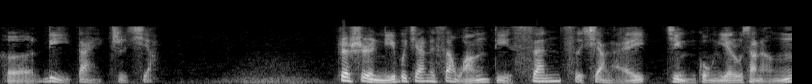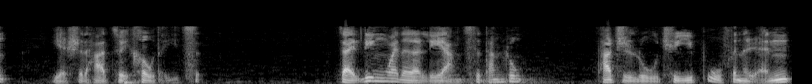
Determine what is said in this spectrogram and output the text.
和历代志下，这是尼布加尼撒王第三次下来进攻耶路撒冷，也是他最后的一次。在另外的两次当中，他只掳去一部分的人，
